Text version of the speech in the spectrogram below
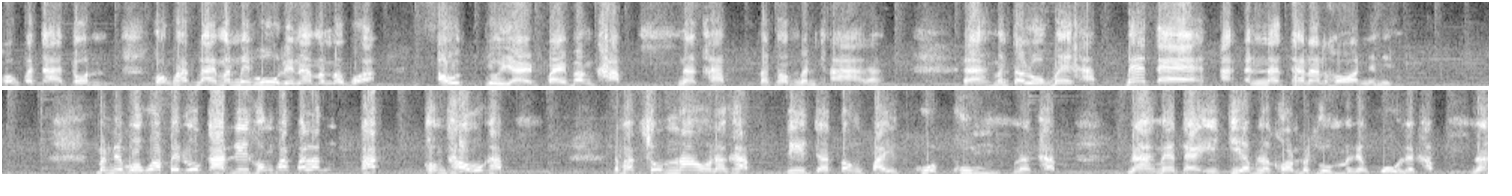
ของประชาชนของพรรคได้มันไม่พูดเลยนะ มันบอกว่า เอาอยู่ใหญ่ไปบังคับนะครับ กระท่อมกัญชาแล้วนะมันตลกไหมครับ แม้แต่ธนาธรอย่างนี้ครับ มันจะบอกว่าเป็นโอกาสดีของพรรคพลังพรรคของเขาครับแต่พรรคส้มเน่านะครับ ที่จะต้องไปควบคุมนะครับ นะแม้แต่อีเจี๊ยบนครปฐมมันยังพูดเลยครับนะ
